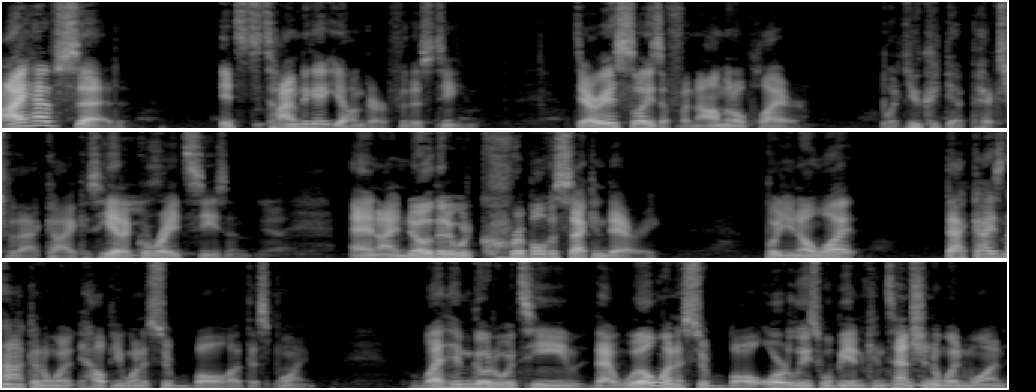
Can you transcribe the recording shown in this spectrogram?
I have said it's time to get younger for this team. Darius Slay's a phenomenal player, but you could get picks for that guy because he had a great season. And I know that it would cripple the secondary, but you know what? That guy's not going to help you win a Super Bowl at this point. Let him go to a team that will win a Super Bowl, or at least will be in contention to win one,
